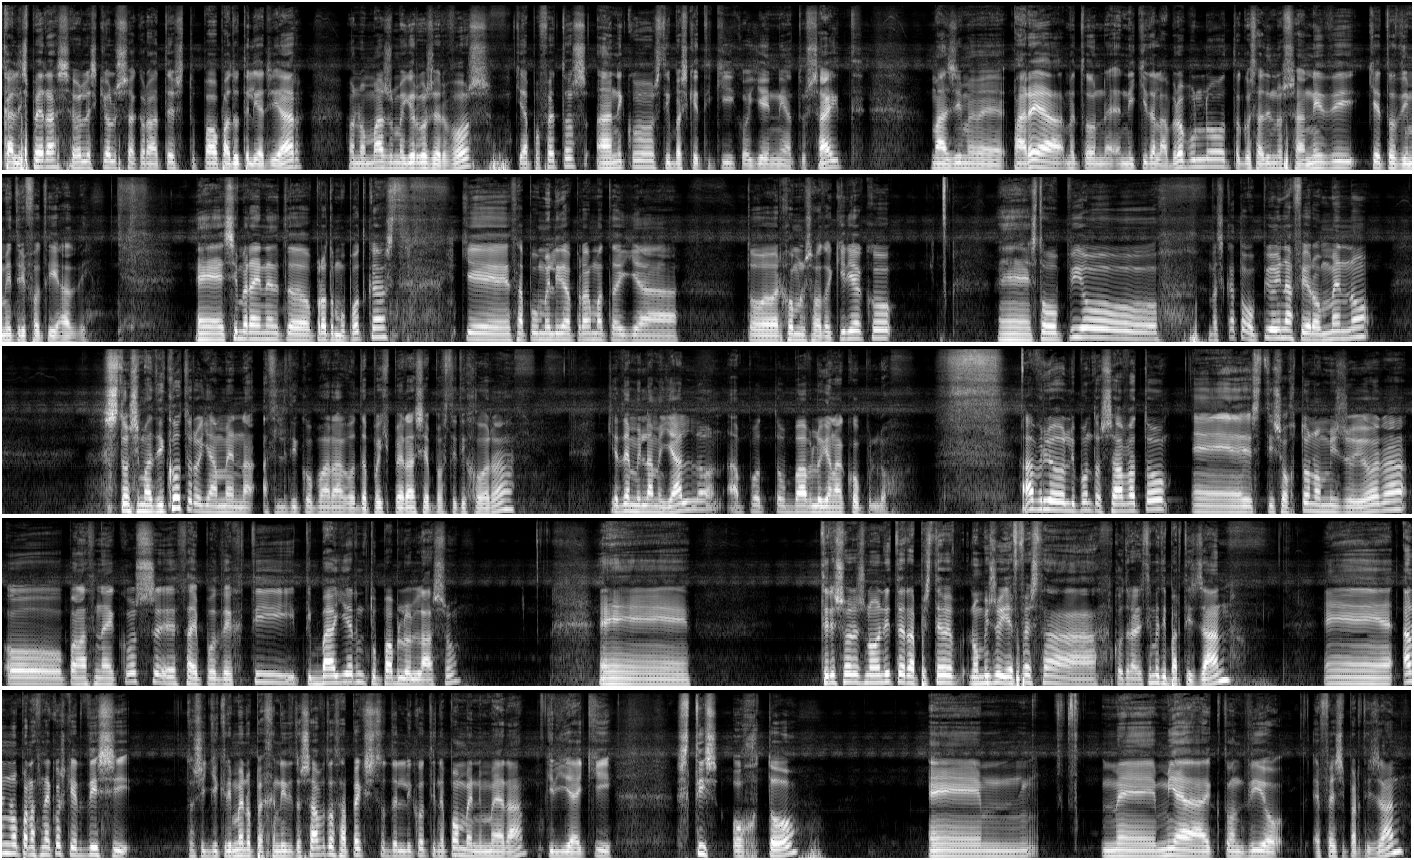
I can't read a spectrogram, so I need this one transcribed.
Καλησπέρα σε όλες και όλους τους ακροατές του paopandou.gr Ονομάζομαι Γιώργος Ζερβός και από φέτος ανήκω στην μπασκετική οικογένεια του site μαζί με παρέα με τον Νικήτα Λαμπρόπουλο, τον Κωνσταντίνο Σανίδη και τον Δημήτρη Φωτιάδη. Ε, σήμερα είναι το πρώτο μου podcast και θα πούμε λίγα πράγματα για το ερχόμενο Σαββατοκύριακο ε, στο οποίο, βασικά το οποίο είναι αφιερωμένο στον σημαντικότερο για μένα αθλητικό παράγοντα που έχει περάσει από αυτή τη χώρα και δεν μιλάμε για άλλον από τον Παύλο Γιανακόπουλο. Αύριο λοιπόν το Σάββατο ε, στις 8 νομίζω η ώρα ο Παναθηναϊκός ε, θα υποδεχτεί την Bayern του Παύλο Λάσο ε, Τρεις ώρες νωρίτερα πιστεύω, νομίζω η ΕΦΕΣ θα κοντραριστεί με την Παρτιζάν ε, αν ο Παναθηναϊκός κερδίσει το συγκεκριμένο παιχνίδι το Σάββατο. Θα παίξει στον τελικό την επόμενη μέρα, Κυριακή, στις 8 ε, με μία εκ των δύο εφέση Παρτιζάν.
